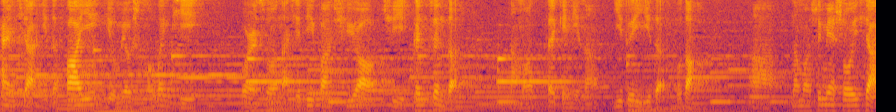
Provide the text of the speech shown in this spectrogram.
看一下你的发音有没有什么问题，或者说哪些地方需要去更正的，再给你呢一对一的辅导，啊，那么顺便说一下，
